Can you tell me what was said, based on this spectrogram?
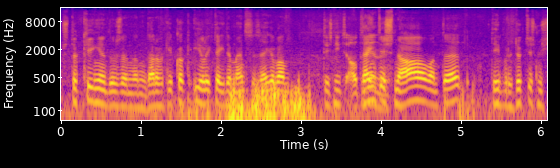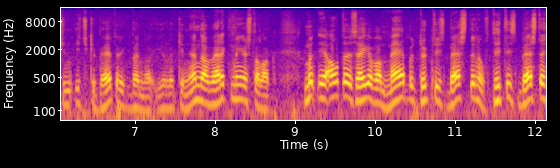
stuk gingen. Dus en dan durf ik ook eerlijk tegen de mensen zeggen van, Het is niet altijd denk eens na, want hè, die product is misschien ietsje beter. Ik ben daar eerlijk in. En dat werkt meestal ook. Je moet niet altijd zeggen van, mijn product is het beste of dit is het beste.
